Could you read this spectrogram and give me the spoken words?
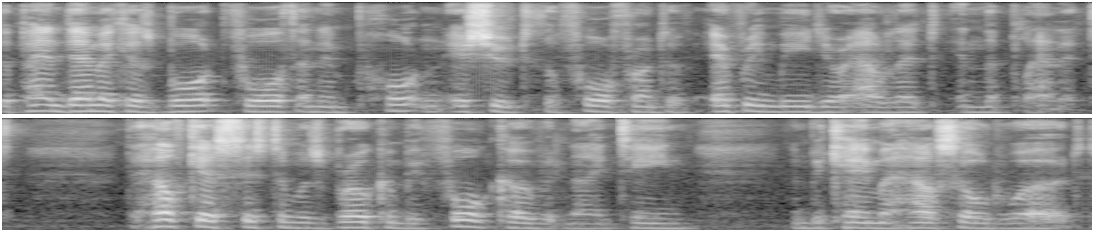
the pandemic has brought forth an important issue to the forefront of every media outlet in the planet. The healthcare system was broken before COVID-19 and became a household word,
